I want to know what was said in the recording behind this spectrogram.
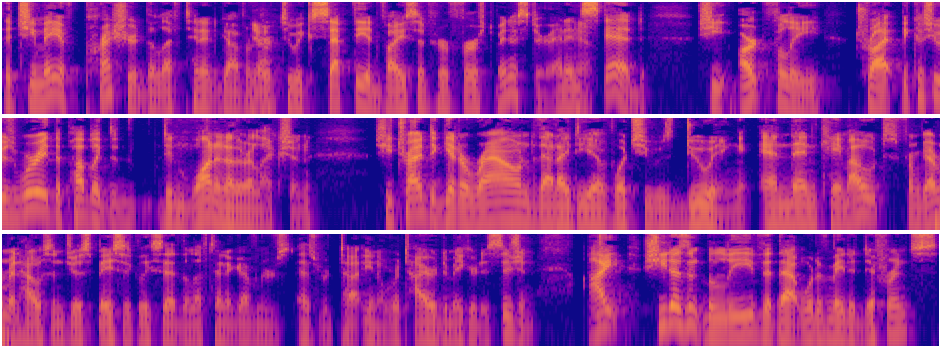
that she may have pressured the lieutenant governor yeah. to accept the advice of her first minister and instead yeah. she artfully tried because she was worried the public didn't want another election she tried to get around that idea of what she was doing and then came out from government house and just basically said the lieutenant governor has reti- you know retired to make her decision i she doesn't believe that that would have made a difference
